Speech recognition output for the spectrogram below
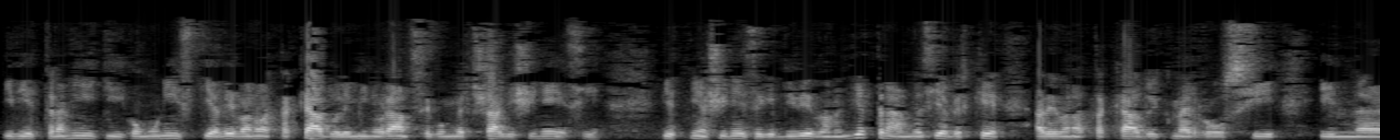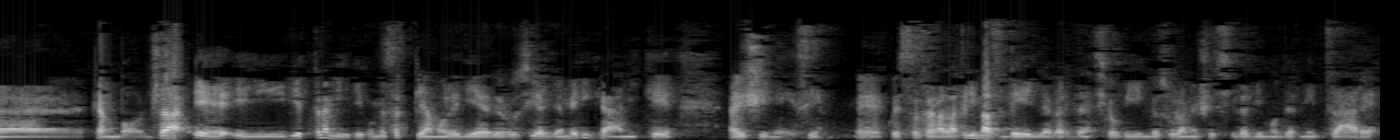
i vietnamiti comunisti avevano attaccato le minoranze commerciali cinesi di etnia cinese che vivevano in Vietnam, sia perché avevano attaccato i Khmer Rossi in eh, Cambogia e i vietnamiti, come sappiamo, le diedero sia agli americani che ai cinesi. Eh, questa sarà la prima sveglia per Deng Xiaoping sulla necessità di modernizzare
